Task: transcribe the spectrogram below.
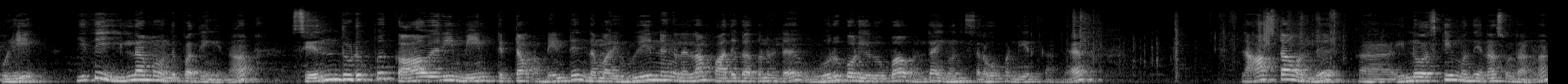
புலி இது இல்லாமல் வந்து பார்த்தீங்கன்னா செந்துடுப்பு காவிரி மீன் திட்டம் அப்படின்ட்டு இந்த மாதிரி உயிரினங்கள் எல்லாம் பாதுகாக்கணுன்ற ஒரு கோடி ரூபாய் வந்து அவங்க வந்து செலவு பண்ணியிருக்காங்க. லாஸ்ட்டாக வந்து இன்னொரு ஸ்கீம் வந்து என்ன சொல்கிறாங்கன்னா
